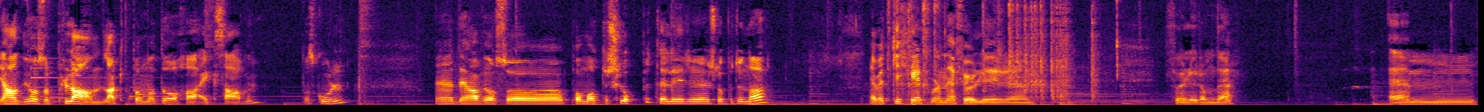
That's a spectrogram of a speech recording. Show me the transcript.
jeg hadde jo også planlagt på en måte å ha eksamen på skolen. Eh, det har vi også på en måte sluppet, eller eh, sluppet unna. Jeg vet ikke helt hvordan jeg føler, føler om det. Um,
